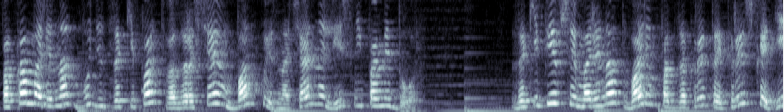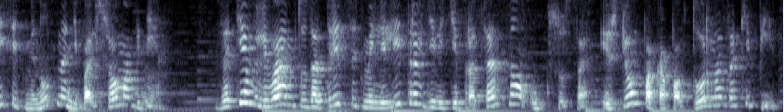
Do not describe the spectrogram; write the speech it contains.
Пока маринад будет закипать, возвращаем в банку изначально лишний помидор. Закипевший маринад варим под закрытой крышкой 10 минут на небольшом огне. Затем вливаем туда 30 мл 9% уксуса и ждем, пока повторно закипит.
